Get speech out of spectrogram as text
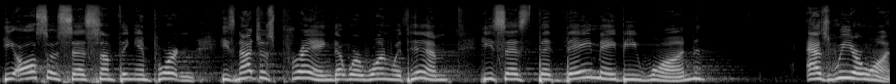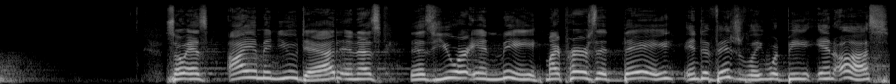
He also says something important. He's not just praying that we're one with him, he says that they may be one as we are one. So, as I am in you, Dad, and as, as you are in me, my prayer is that they individually would be in us,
